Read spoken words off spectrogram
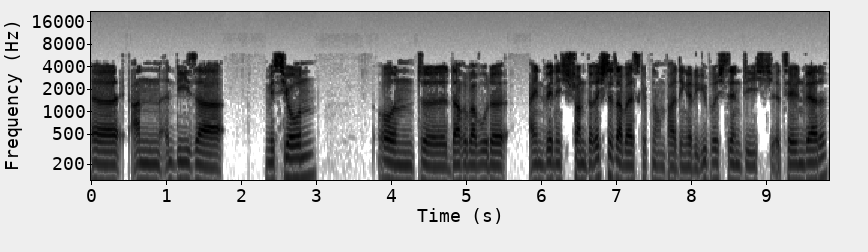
äh, an dieser Mission. Und äh, darüber wurde ein wenig schon berichtet, aber es gibt noch ein paar Dinge, die übrig sind, die ich erzählen werde.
